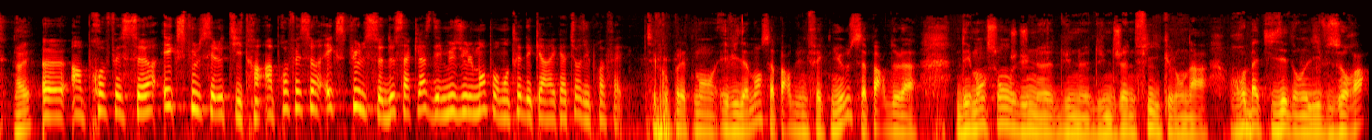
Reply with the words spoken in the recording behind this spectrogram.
un professeur expulse, c'est le titre, hein, un professeur expulse de sa classe des musulmans pour montrer des caricatures du prophète. C'est complètement évidemment, ça part d'une fake news, ça part de la, des mensonges d'une jeune fille que l'on a rebaptisée dans le livre Zora,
